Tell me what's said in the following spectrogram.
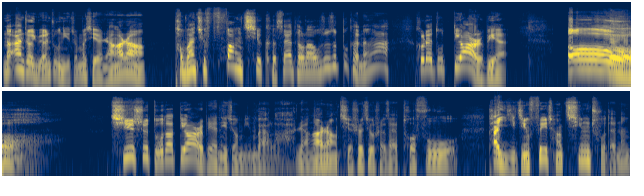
那按照原著你这么写，然而让他完全放弃可赛特了。我说这不可能啊！后来读第二遍，哦，其实读到第二遍你就明白了，冉阿让其实就是在托付，他已经非常清楚的能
